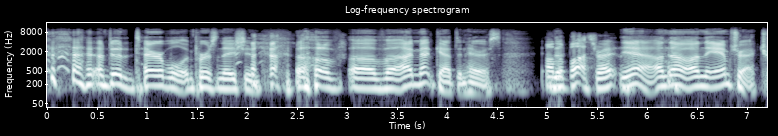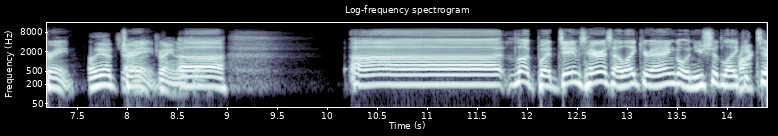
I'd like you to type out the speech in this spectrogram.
I'm doing a terrible impersonation of of. Uh, I met Captain Harris on the, bus, right? Yeah, on, no, on the Amtrak train. Oh yeah, Train. train. okay. Uh, uh, look, but James Harris, I like your angle, and you should like it too.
